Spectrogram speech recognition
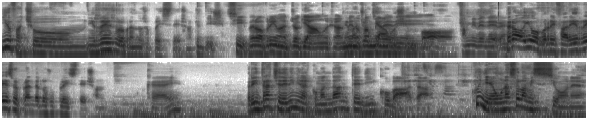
Io faccio mm, il reso, lo prendo su PlayStation, che dici? Sì, però prima giochiamoci, almeno fammi giochiamoci vedere. un po'. Fammi vedere. Però io vorrei fare il reso e prenderlo su PlayStation. Ok. Rintraccia ed elimina il comandante di Covata. Quindi è una sola missione.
